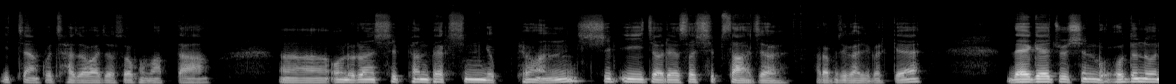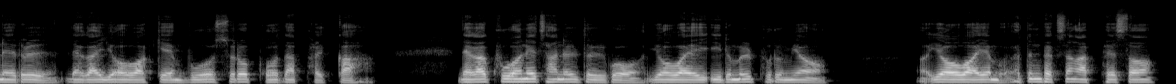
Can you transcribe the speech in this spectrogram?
잊지 않고 찾아와줘서 고맙다. 어, 오늘은 시편 116편 12절에서 14절. 할아버지가 읽을게. 내게 주신 모든 은혜를 내가 여호와께 무엇으로 보답할까? 내가 구원의 잔을 들고 여호와의 이름을 부르며 어, 여호와의 모든 백성 앞에서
